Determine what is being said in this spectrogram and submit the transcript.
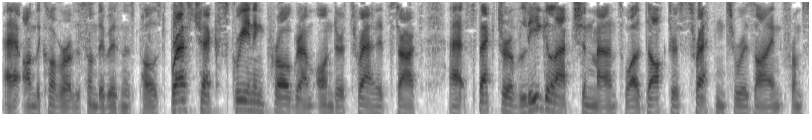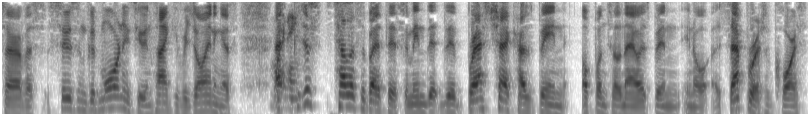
uh, on the cover of the Sunday Business Post. Breast check screening program under threat. It starts. Uh, spectre of legal action mounts while doctors threaten to resign from service. Susan, good morning to you and thank you for joining us. Uh, can you just tell us about this? I mean, the, the, breast check has been, up until now, has been, you know, separate, of course,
